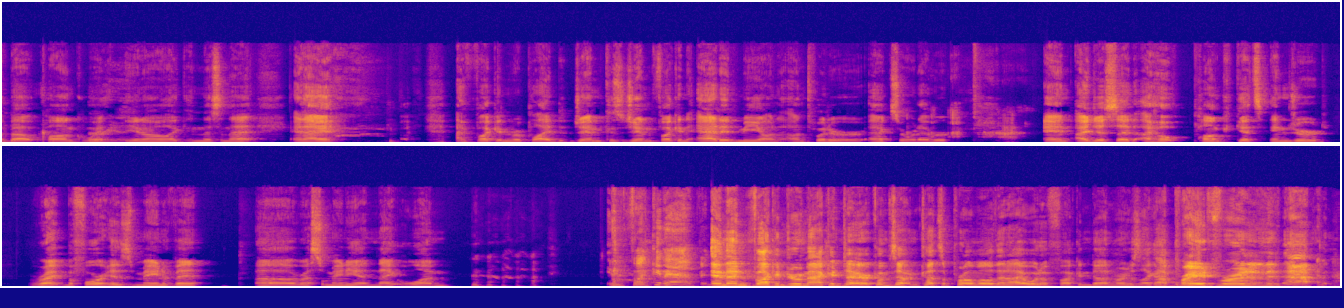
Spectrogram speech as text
about Punk when Really? you know, like and this and that. And I I fucking replied to Jim because Jim fucking added me on on Twitter or X or whatever. And I just said, I hope Punk gets injured right before his main event, uh WrestleMania night one. It fucking happened. And then fucking Drew McIntyre comes out and cuts a promo that I would have fucking done where it's like, I prayed for it and it happened.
